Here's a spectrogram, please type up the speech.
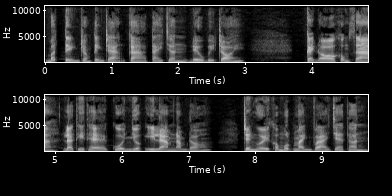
bất tỉnh trong tình trạng cả tay chân đều bị trói. Cách đó không xa là thi thể của Nhược Y Lam nằm đó. Trên người không một mảnh vải che thân,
